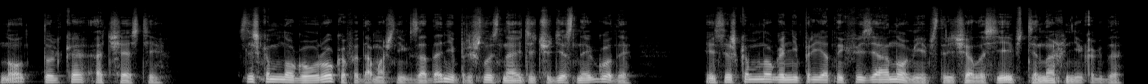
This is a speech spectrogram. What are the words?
но только отчасти. Слишком много уроков и домашних заданий пришлось на эти чудесные годы – и слишком много неприятных физиономий встречалось ей в стенах некогда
